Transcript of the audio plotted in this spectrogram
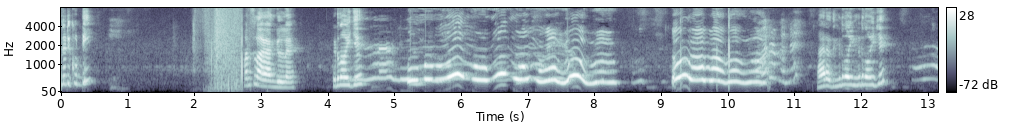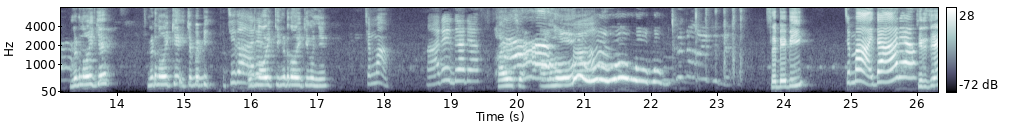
വേണ്ടി കുട്ടി. മനസ്സിലായ അങ്കിളിനെ? ഇവിടെ നോക്കിയേ ആരാ ഇങ്ങോട്ട് നോക്കി ഇങ്ങോട്ട് നോക്കിക്കേ. ഇങ്ങോട്ട് നോക്കിക്കേ. ഇങ്ങോട്ട് നോക്കിക്കേ ഇച്ച ബേബി. നോക്കി ഇങ്ങോട്ട് നോക്കി കുഞ്ഞ്. ആരാ ഇതാരാ ഹായ് വെച്ചോ. സേ ബേബി ചമ്മ ഇതാരാ ചിരിച്ചേ.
